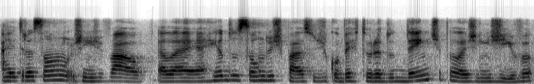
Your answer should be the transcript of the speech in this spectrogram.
A retração gengival ela é a redução do espaço de cobertura do dente pela gengiva,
